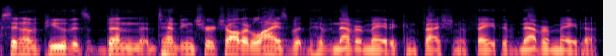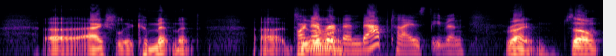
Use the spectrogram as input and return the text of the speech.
sitting on the pew that's been attending church all their lives but have never made a confession of faith, have never made a uh, actually a commitment uh, to or never been baptized even. Right. So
